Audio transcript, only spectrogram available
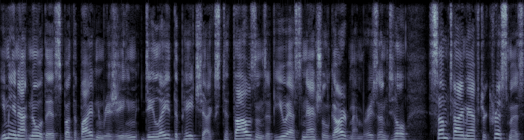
you may not know this, but the Biden regime delayed the paychecks to thousands of U.S. National Guard members until sometime after Christmas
